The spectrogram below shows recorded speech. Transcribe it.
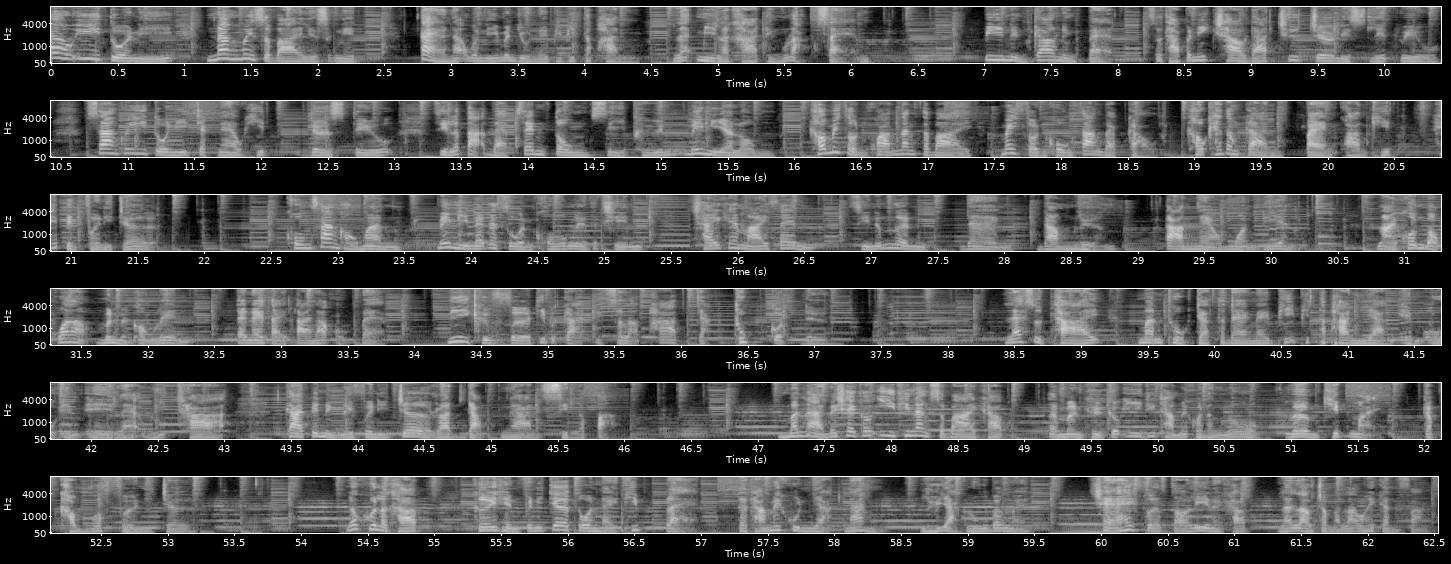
ก้าอี้ตัวนี้นั่งไม่สบายเลยสักนิด แต่ณวันนี้มันอยู่ในพิพิธภัณฑ์ และมีราคาถึงหลักแสน ปี 1918 สถาปนิกชาวดัตช์ชื่อเจอร์ลิสลิตวิลสร้างเก้าอี้ตัวนี้จากแนวคิดเดอ s สติลศิลปะแบบเส้นตรงสี่พื้นไม่มีอารมณ์ เขาไม่สนความนั่งสบาย ไม่สนโครงสร้างแบบเก่า เขาแค่ต้องการแปลงความคิดให้เป็นเฟอร์นิเจอร์ โครงสร้างของมันไม่มีแม้แต่ส่วนโค้งเลยสักชิ้น ใช้แค่ไม้เส้น สีน้ำเงิน แดงดำเหลือง ตามแนวมอนเดียน หลายคนบอกว่ามันเหมือนของเล่น แต่ในสายตานักออกแบบ นี่คือเฟอร์ที่ประกาศอิสระภาพจากทุกกฎเดิม และสุดท้ายมันถูกจัดแสดงในพิพิธภัณฑ์อย่าง MOMA และวิทรากลายเป็นหนึ่งในเฟอร์นิเจอร์ระดับงานศิลปะ มันอาจไม่ใช่เก้าอี้ที่นั่งสบายครับ แต่มันคือเก้าอี้ที่ทำให้คนทั้งโลก เริ่มคิดใหม่กับคำว่าเฟอร์นิเจอร์ แล้วคุณล่ะครับ เคยเห็นเฟอร์นิเจอร์ตัวไหนที่แปลก แต่ทำให้คุณอยากนั่ง หรืออยากรู้บ้างไหม แชร์ให้ First Story หน่อยครับ และเราจะมาเล่าให้กันฟัง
